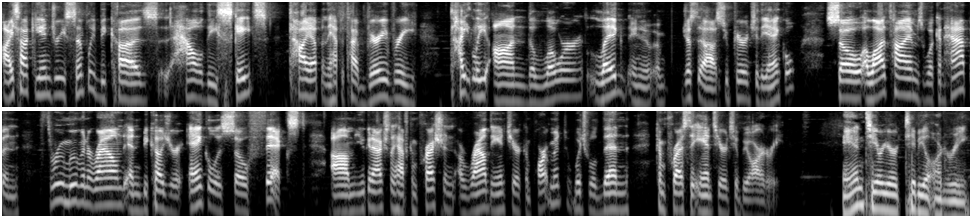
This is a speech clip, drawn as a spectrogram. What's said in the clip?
ice hockey injury simply because how the skates tie up and they have to tie up very, very tightly on the lower leg, you know, um, just uh, superior to the ankle. So a lot of times, what can happen through moving around and because your ankle is so fixed, um, you can actually have compression around the anterior compartment, which will then compress the anterior tibial artery. Anterior tibial artery,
